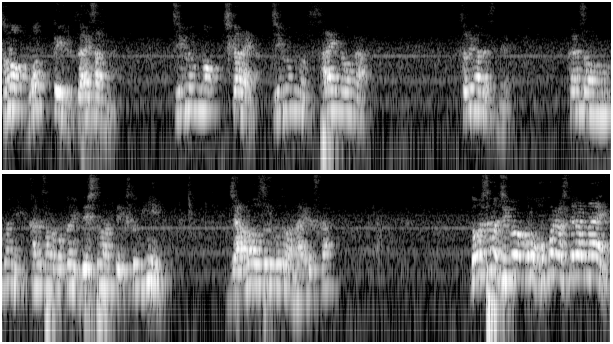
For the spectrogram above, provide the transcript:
その持っている財産が自分の力や自分の才能がそれがですね神様のもとに神様のもとに弟子となっていく時に邪魔をすることはないですか？どうしても自分はこの誇りを捨てられない。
